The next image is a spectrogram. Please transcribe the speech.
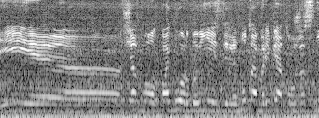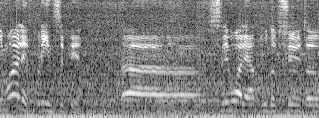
И э, сейчас мы вот по городу ездили, ну там ребята уже снимали, в принципе, э, сливали оттуда все это.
